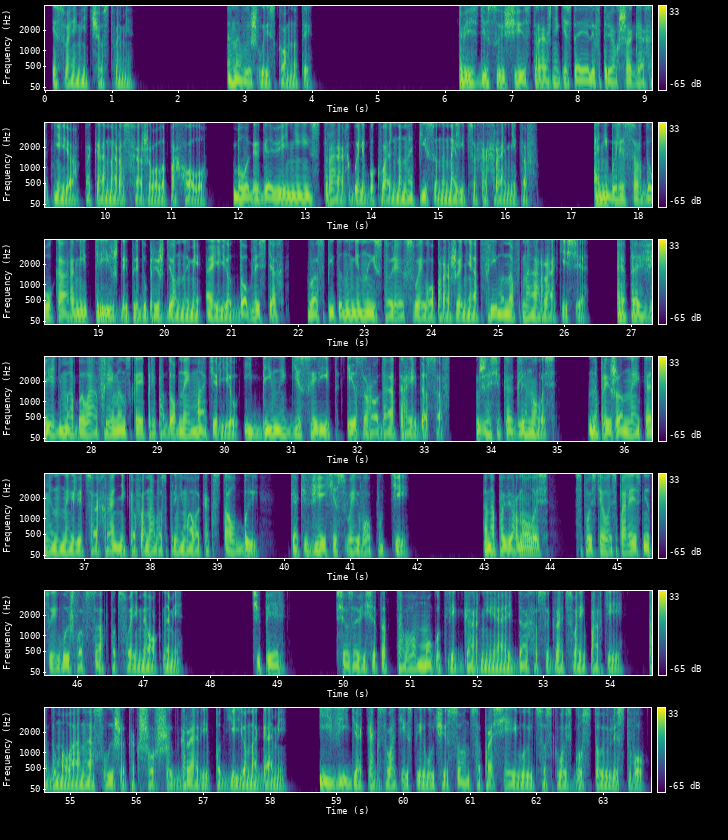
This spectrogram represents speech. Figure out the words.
и своими чувствами». Она вышла из комнаты. Вездесущие стражники стояли в трех шагах от нее, пока она расхаживала по холлу. Благоговение и страх были буквально написаны на лицах охранников. Они были сардоукарами, трижды предупрежденными о ее доблестях, воспитанными на историях своего поражения от фриманов на Аракисе. Эта ведьма была фрименской преподобной матерью и Бины Гессерит из рода Атрейдосов. Джессика оглянулась. Напряженные каменные лица охранников она воспринимала как столбы, как вехи своего пути. Она повернулась, спустилась по лестнице и вышла в сад под своими окнами. Теперь все зависит от того, могут ли Гарни и Айдаха сыграть свои партии, подумала она, слыша, как шуршит гравий под ее ногами и видя, как золотистые лучи солнца просеиваются сквозь густую листву.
